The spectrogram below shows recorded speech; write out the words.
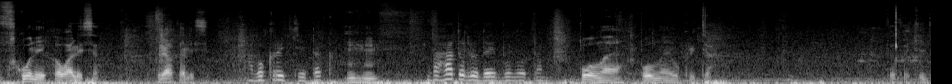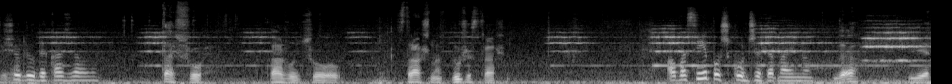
В школі ховалися, прятались. А в укритті, так? Угу. Багато людей було там. Повне, повне укриття. Це такі діла. Що люди казали? Та що, кажуть, що страшно, дуже страшно. А у вас є пошкоджене майно? Да, є.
